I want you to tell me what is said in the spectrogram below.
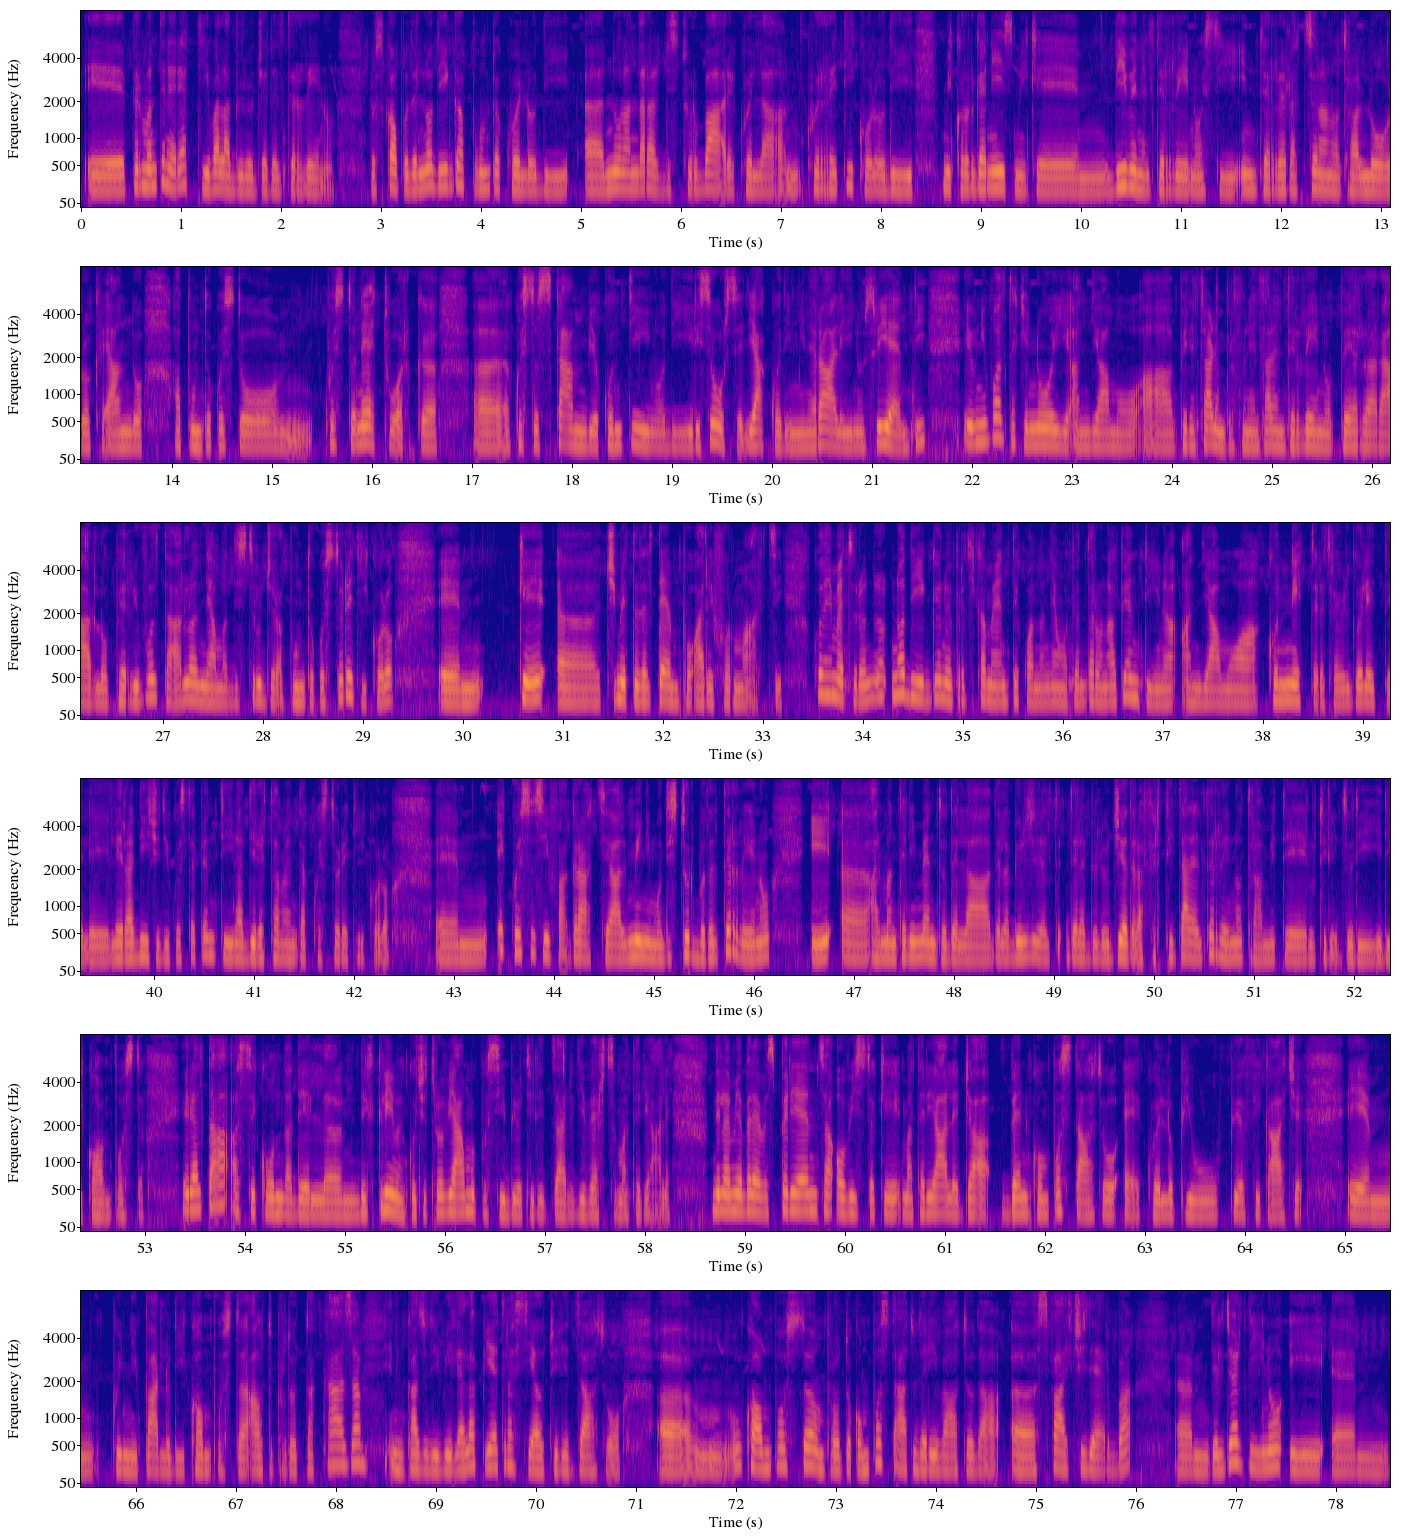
per mantenere attiva la biologia del terreno. Lo scopo del no-dig appunto è quello di eh, non andare a disturbare quella, quel reticolo di microrganismi che mh, vive nel terreno e si interrelazionano tra loro, creando appunto questo, mh, questo network, eh, questo scambio continuo di risorse, di acqua, di minerali, di nutrienti e ogni volta che noi andiamo a penetrare in profondità nel terreno per ararlo, per rivoltarlo, andiamo a distruggere appunto questo reticolo ehm, che eh, ci mette del tempo a riformarsi. Con il metodo no dig noi praticamente quando andiamo a piantare una piantina andiamo a connettere tra virgolette le, le radici di questa piantina direttamente a questo reticolo ehm, e questo si fa grazie al minimo disturbo del terreno e eh, al mantenimento della, della, biologia del, della, biologia, della fertilità del terreno tramite l'utilizzo di, di compost. In realtà a seconda del, del clima in cui ci troviamo è possibile utilizzare diverso materiale. Nella mia breve esperienza ho visto che che materiale già ben compostato è quello più, più efficace. E, ehm, quindi parlo di compost autoprodotto a casa. In caso di Villa La Pietra si è utilizzato um, un compost, un prodotto compostato derivato da uh, sfalci d'erba um, del giardino e um,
